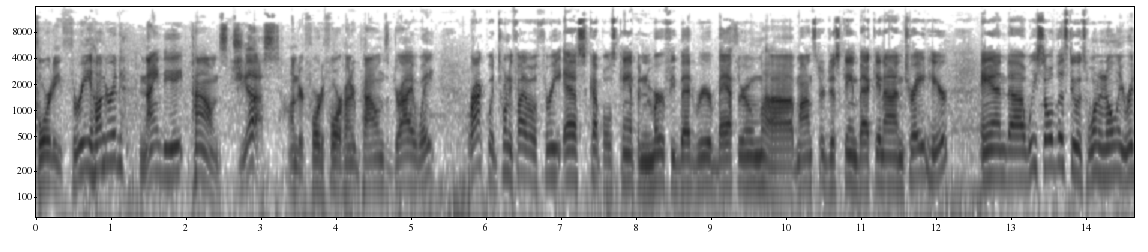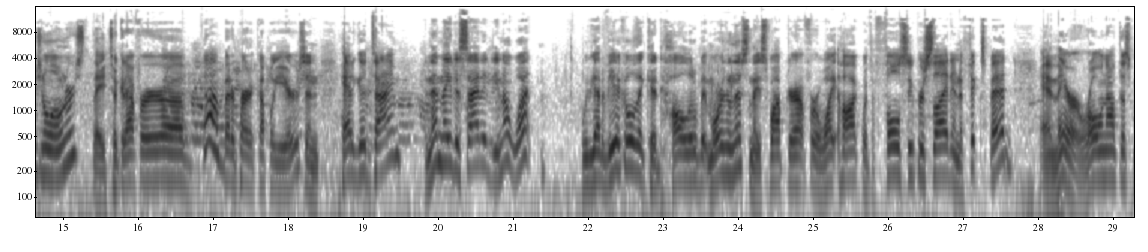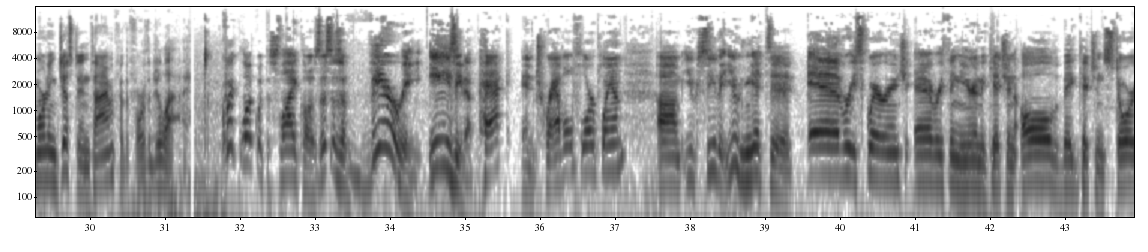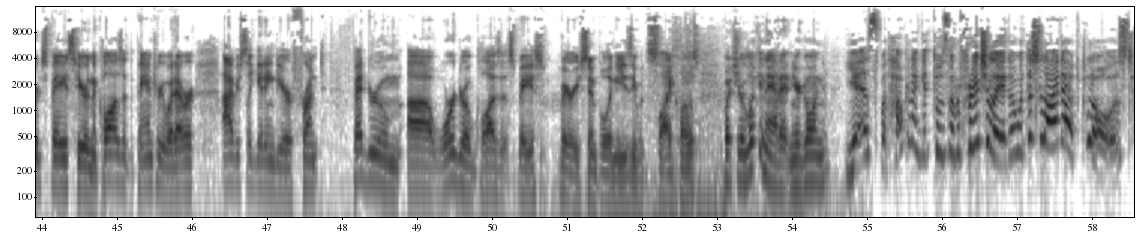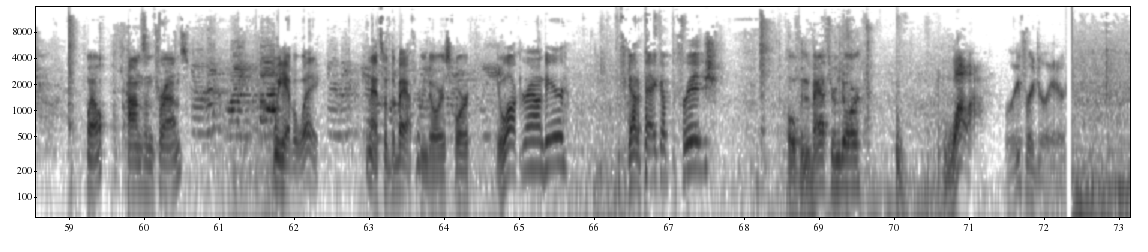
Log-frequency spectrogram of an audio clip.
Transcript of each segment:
4,398 pounds, just under 4,400 pounds dry weight. Rockwood 2503S couples camp camping Murphy bed rear bathroom. Uh, monster just came back in on trade here. And uh, we sold this to its one and only original owners. They took it out for uh, better part of a couple years and had a good time. And then they decided you know what? We've got a vehicle that could haul a little bit more than this. And they swapped her out for a White Hawk with a full super slide and a fixed bed and they are rolling out this morning just in time for the 4th of July. Quick look with the slide close. This is a very easy to pack and travel floor plan. Um, you see that you can get to every square inch, everything here in the kitchen, all the big kitchen storage space here in the closet, the pantry, whatever. Obviously getting to your front bedroom uh, wardrobe closet space, very simple and easy with slide close. But you're looking at it and you're going, yes, but how can I get to the refrigerator with the slide out closed? Well, Hans and friends, we have a way. And that's what the bathroom door is for. You walk around here, if you got to pack up the fridge, open the bathroom door, voila, refrigerator.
